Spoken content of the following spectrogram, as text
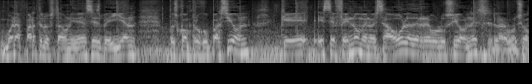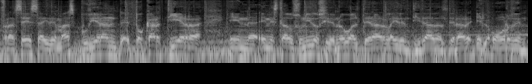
Buena parte de los estadounidenses veían pues con preocupación que ese fenómeno, esa ola de revoluciones, la revolución francesa y demás, pudieran eh, tocar tierra en, en Estados Unidos y de nuevo alterar la identidad, alterar el orden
